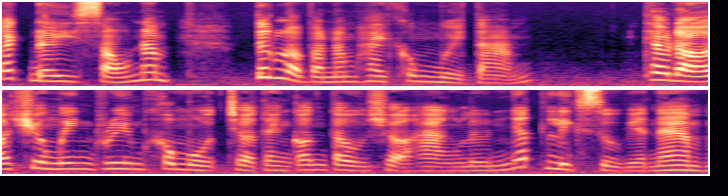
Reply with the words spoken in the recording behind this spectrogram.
cách đây 6 năm, tức là vào năm 2018. Theo đó, Trường Minh Dream 01 trở thành con tàu chở hàng lớn nhất lịch sử Việt Nam.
